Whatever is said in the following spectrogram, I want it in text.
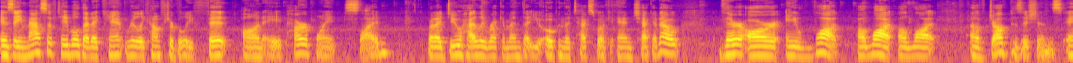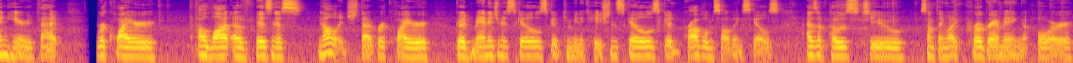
is a massive table that I can't really comfortably fit on a PowerPoint slide, but I do highly recommend that you open the textbook and check it out. There are a lot, a lot, a lot of job positions in here that require a lot of business knowledge, that require good management skills, good communication skills, good problem solving skills, as opposed to something like programming or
